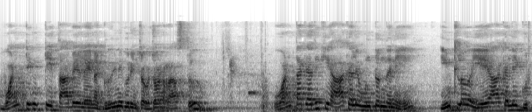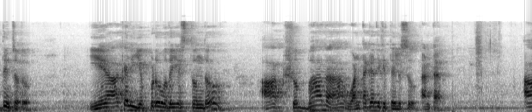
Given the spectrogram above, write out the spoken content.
వంటింటి తాబేలైన గృహిణి గురించి ఒక చోట రాస్తూ వంటగదికి ఆకలి ఉంటుందని ఇంట్లో ఏ ఆకలి గుర్తించదు. ఏ ఆకలి ఎప్పుడు ఉదయిస్తుందో ఆ క్షుద్బాధ వంటగదికి తెలుసు అంటారు. ఆ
